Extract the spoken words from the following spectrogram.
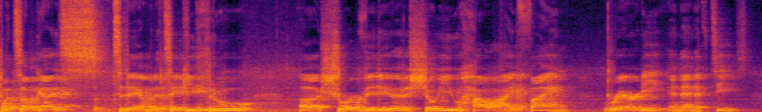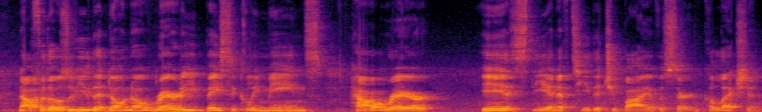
What's up guys? Today I'm going to take you through a short video to show you how I find rarity in NFTs. Now for those of you that don't know, rarity basically means how rare is the NFT that you buy of a certain collection.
